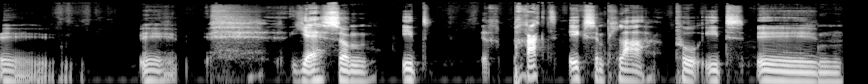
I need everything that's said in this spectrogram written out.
øh, øh, ja, som et pragt eksemplar på et, øh,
